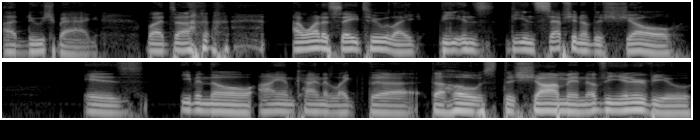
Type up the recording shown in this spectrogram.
a douchebag. But uh, I want to say too, like the ins- the inception of the show is even though I am kind of like the the host, the shaman of the interview,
